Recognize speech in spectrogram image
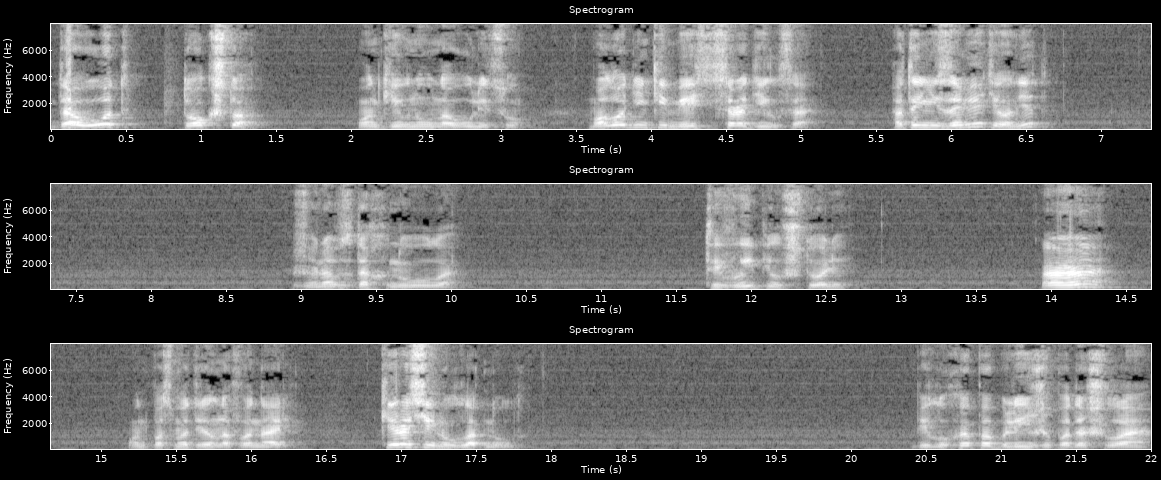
Да вот, только что. Он кивнул на улицу. Молоденький месяц родился. А ты не заметила, нет? Жена вздохнула. «Ты выпил, что ли?» «Ага». Он посмотрел на фонарь. «Керосину глотнул». Белуха поближе подошла.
